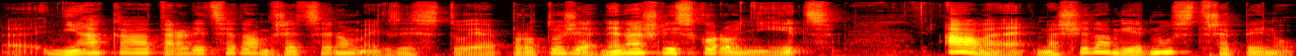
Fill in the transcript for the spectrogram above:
eh, nějaká tradice tam přece jenom existuje, protože nenašli skoro nic, ale našli tam jednu střepinu.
